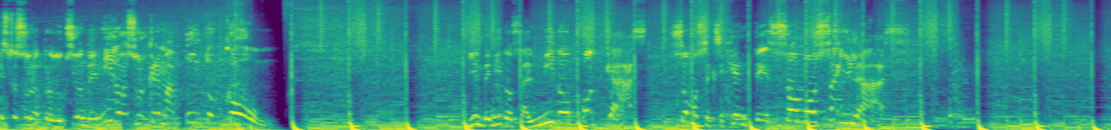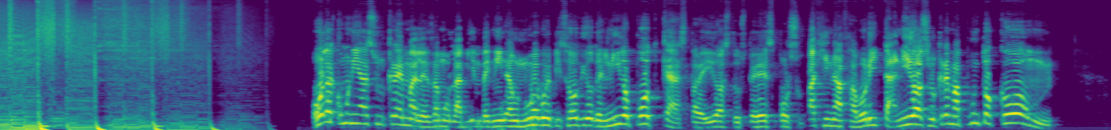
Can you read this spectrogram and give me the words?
Esto es una producción de nidoazulcrema.com. Bienvenidos al Nido Podcast. Somos exigentes, somos águilas. Hola comunidad azul crema, les damos la bienvenida a un nuevo episodio del Nido Podcast traído hasta ustedes por su página favorita, nidoazulcrema.com.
